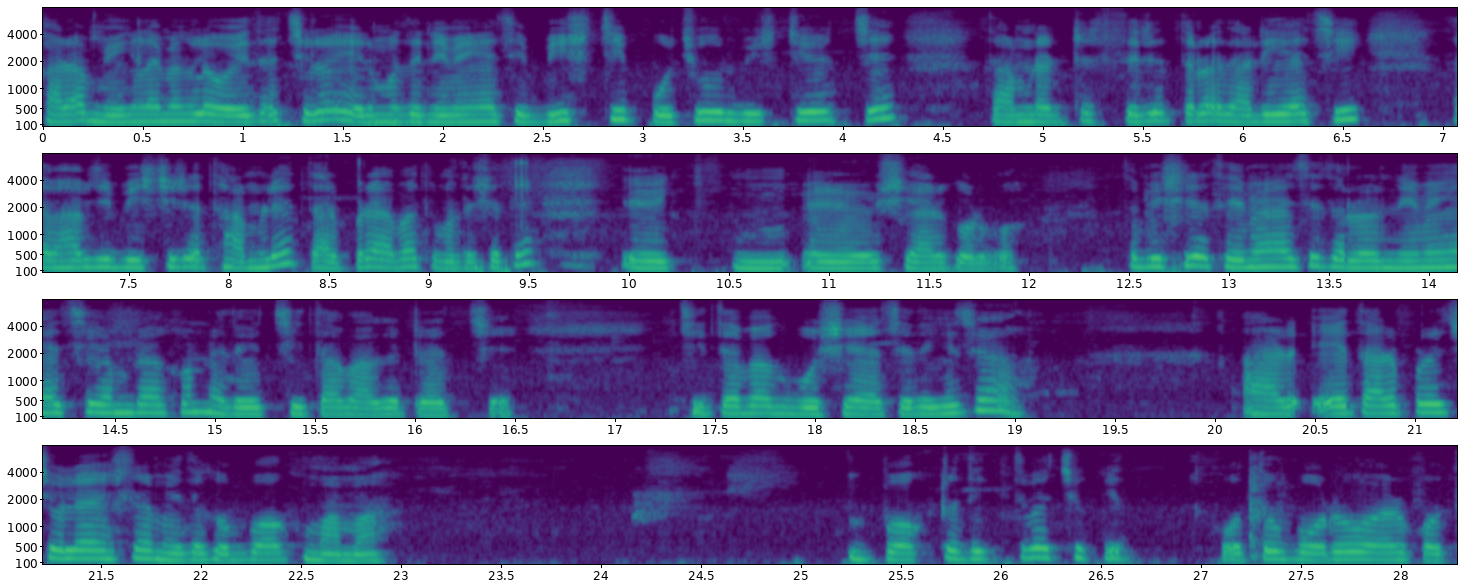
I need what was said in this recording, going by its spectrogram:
খারাপ, মেঘলা মেঘলা ওয়েদার ছিল, এর মধ্যে নেমে গেছে বৃষ্টি, প্রচুর বৃষ্টি হচ্ছে। তা আমরা একটা সেটের তলায় দাঁড়িয়ে আছি। তা ভাবছি বৃষ্টিটা থামলে তারপরে আবার তোমাদের সাথে শেয়ার করব। তো বৃষ্টিটা থেমে গেছে, তাহলে নেমে গেছি আমরা এখন। এদিকে চিতাবাঘ এটা হচ্ছে। চিতাবাঘ বসে আছে, দেখেছ? আর এ, তারপরে চলে আসলাম, এ, দেখো বক মামা। বকটা দেখতে পাচ্ছ কি? কত বড় আর কত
